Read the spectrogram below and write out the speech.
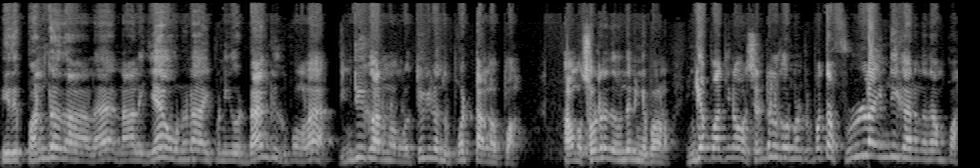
இது பண்ணுறதால நாளைக்கு ஏன் ஒன்றுனா இப்போ நீங்கள் ஒரு பேங்க்குக்கு போங்களேன் இந்தியக்காரன் உங்களை தூக்கிட்டு வந்து போட்டாங்கப்பா. அவங்க சொல்கிறது வந்து நீங்கள் பார்க்கணும். இங்கே பார்த்தீங்கன்னா ஒரு சென்ட்ரல் கவர்மெண்ட்டில் பார்த்தா ஃபுல்லாக இந்திக்காரங்க தான்ப்பா.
